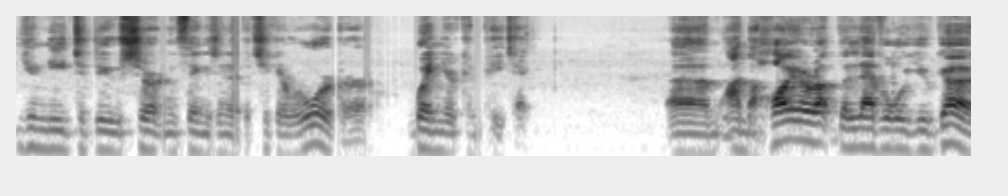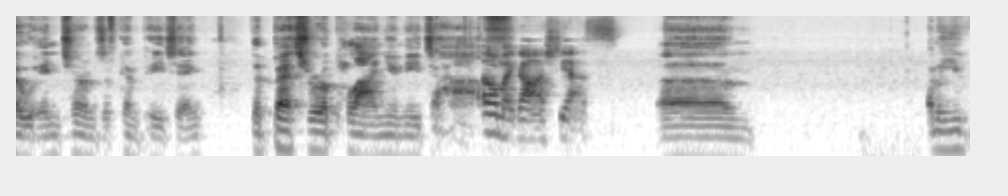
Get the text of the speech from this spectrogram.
you need to do certain things in a particular order when you're competing. Um, and the higher up the level you go in terms of competing, the better a plan you need to have. Oh my gosh, yes. Um, I mean, you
